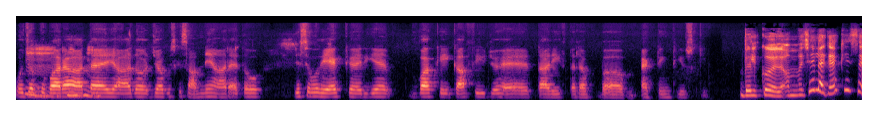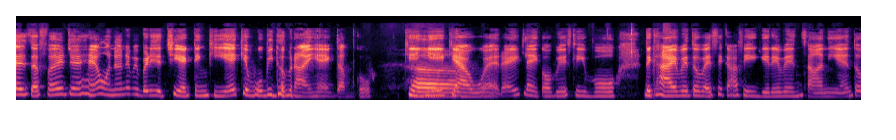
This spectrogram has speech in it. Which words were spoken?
وہ جب دوبارہ آتا ہے یاد اور جب اس کے سامنے آ رہا ہے تو جیسے وہ ریئیکٹ کر رہی ہے واقعی کافی جو ہے تعریف طلب ایکٹنگ تھی اس کی بالکل اور مجھے لگا کہ سر ظفر جو ہے انہوں نے بھی بڑی اچھی ایکٹنگ کی ہے کہ وہ بھی گھبرائی ہیں ایک دم کو کہ یہ ہاں۔ کیا ہوا ہے رائٹ لائک اوبیسلی وہ دکھائے ہوئے تو ویسے کافی گرے ہوئے انسان ہی ہیں تو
